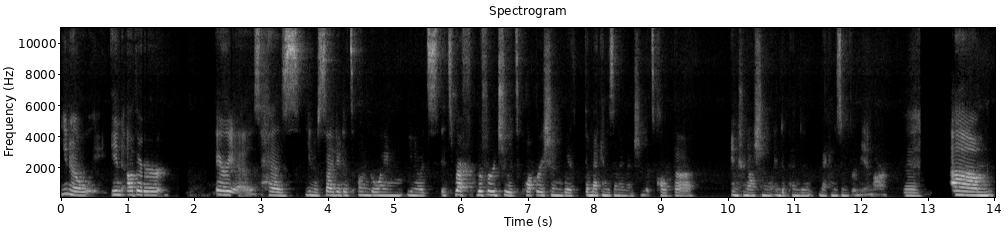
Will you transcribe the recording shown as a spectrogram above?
you know in other areas has you know cited its ongoing you know it's it's ref- referred to its cooperation with the mechanism i mentioned it's called the international independent mechanism for myanmar mm. um,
